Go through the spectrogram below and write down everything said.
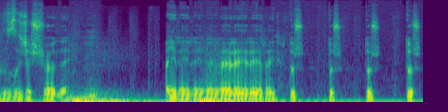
hızlıca şöyle Hayır hayır hayır hayır hayır hayır hayır hayır dur dur dur dur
